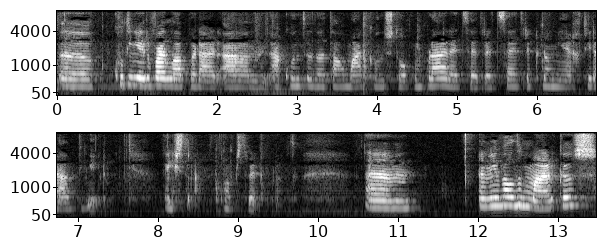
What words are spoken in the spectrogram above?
uh, que o dinheiro vai lá parar à, à conta da tal marca onde estou a comprar, etc, etc, que não me é retirado dinheiro extra. Estão a perceber? Pronto. Um, a nível de marcas,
